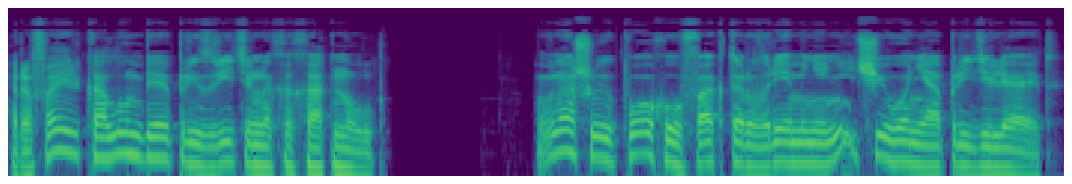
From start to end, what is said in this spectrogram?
Рафаэль Колумбия презрительно хохотнул. В нашу эпоху фактор времени ничего не определяет.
